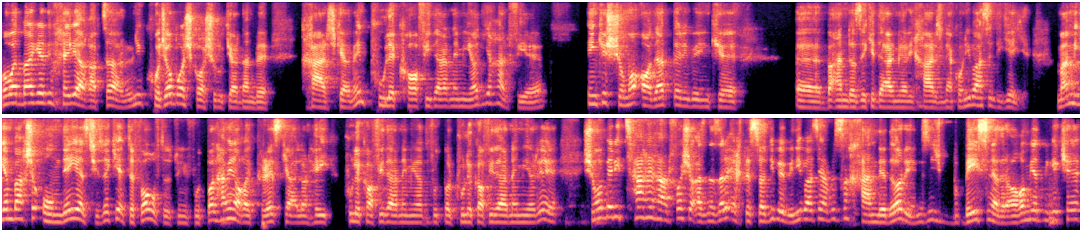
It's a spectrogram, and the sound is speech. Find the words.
ما باید برگردیم خیلی عقبتر. ببینیم کجا باشگاه شروع کردن به خرج کردن. این پول کافی در نمیاد یه حرفیه. اینکه شما عادت داری به اینکه به اندازه که در میاری خرج نکنی بحث دیگه من میگم بخش عمده ای از چیزایی که اتفاق افتاده تو این فوتبال همین آقای پرس که الان هی پول کافی در نمیاد فوتبال پول کافی در نمیاره شما برید ته حرفاشو از نظر اقتصادی ببینی بعضی حرفا اصلا خنده‌داره یعنی هیچ بیسی نداره. آقا میاد میگه که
